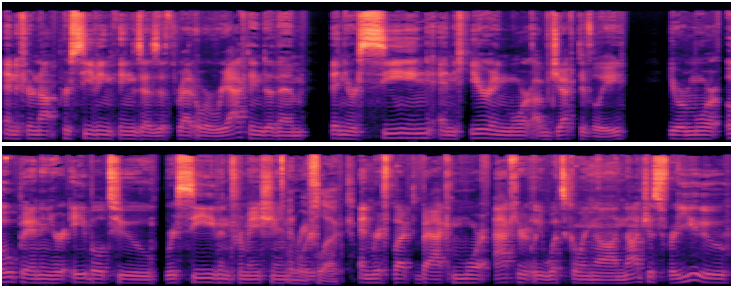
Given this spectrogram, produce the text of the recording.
And if you're not perceiving things as a threat or reacting to them then you're seeing and hearing more objectively. You're more open and you're able to receive information And or- reflect. and reflect back more accurately what's going on not just for you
